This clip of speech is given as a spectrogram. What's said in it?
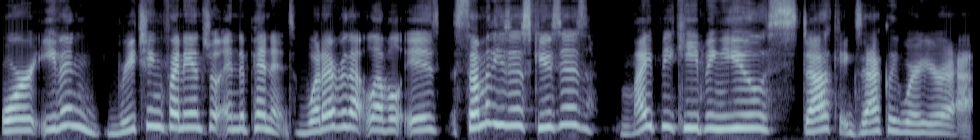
or even reaching financial independence, whatever that level is, some of these excuses might be keeping you stuck exactly where you're at.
